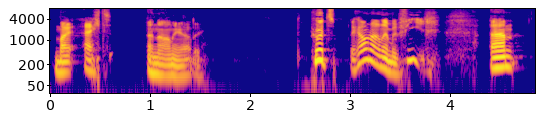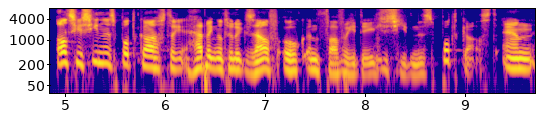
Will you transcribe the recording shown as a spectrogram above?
Maar echt een aanrader. Goed, dan gaan we naar nummer 4. Als geschiedenispodcaster heb ik natuurlijk zelf ook een favoriete geschiedenispodcast. En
